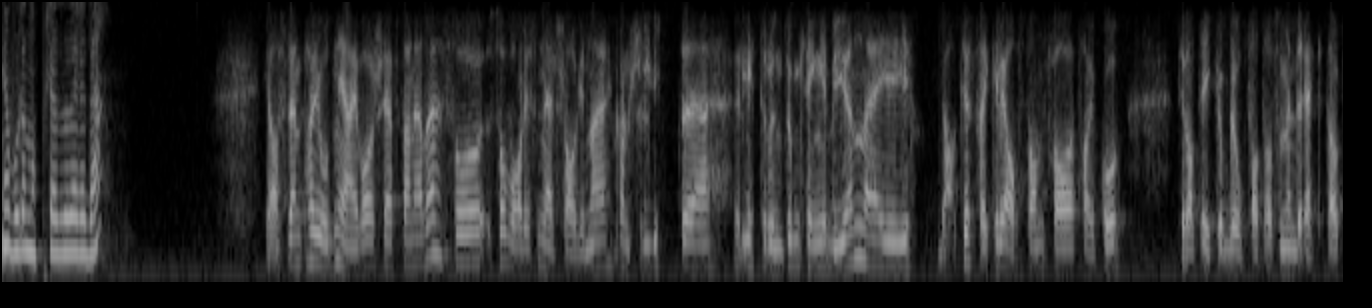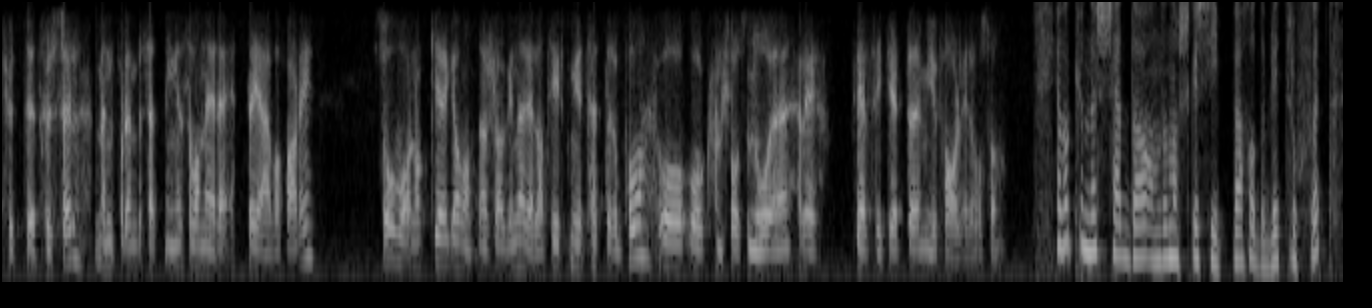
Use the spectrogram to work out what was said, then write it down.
Ja, hvordan opplevde dere det? Ja, så Den perioden jeg var sjef der nede, så, så var disse nedslagene kanskje litt, litt rundt omkring i byen. i ja, tilstrekkelig avstand fra Taiko til at det ikke ble oppfatta som en direkte akutt trussel. Men for den besetningen som var nede etter jeg var ferdig, så var nok granatnedslagene relativt mye tettere på, og, og kanskje også noe, eller helt sikkert mye farligere også. Ja, Hva kunne skjedd da om det norske skipet hadde blitt truffet?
